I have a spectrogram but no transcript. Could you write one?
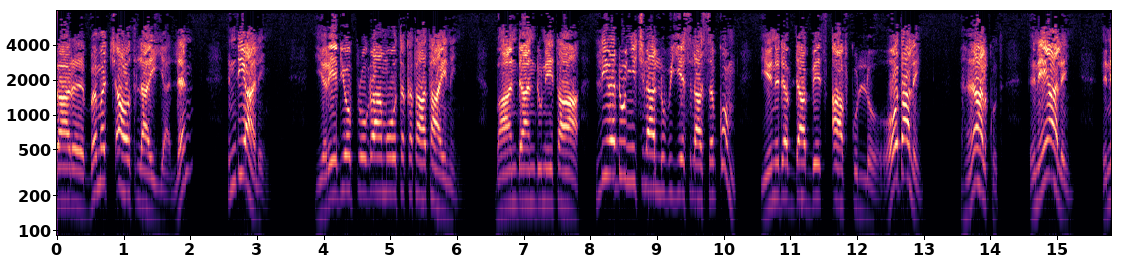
ጋር በመጫወት ላይ እያለን እንዲህ አለኝ የሬዲዮ ፕሮግራሞ ተከታታይ ነኝ በአንዳንድ ሁኔታ ሊረዱኝ ይችላሉ ብዬ ስላሰብኩም ይህን ደብዳቤ ጻፍኩሎት አለኝ። አልኩት። እኔ አለኝ እኔ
